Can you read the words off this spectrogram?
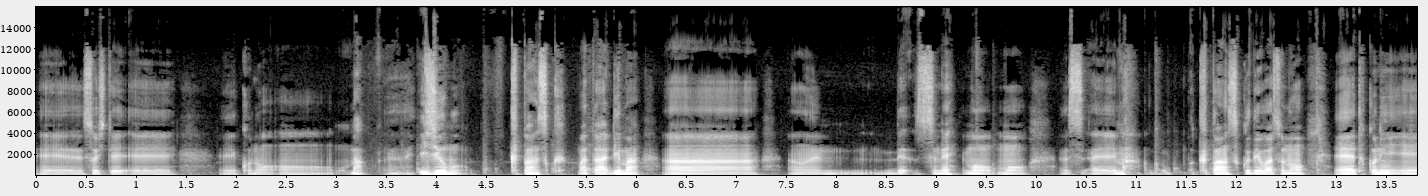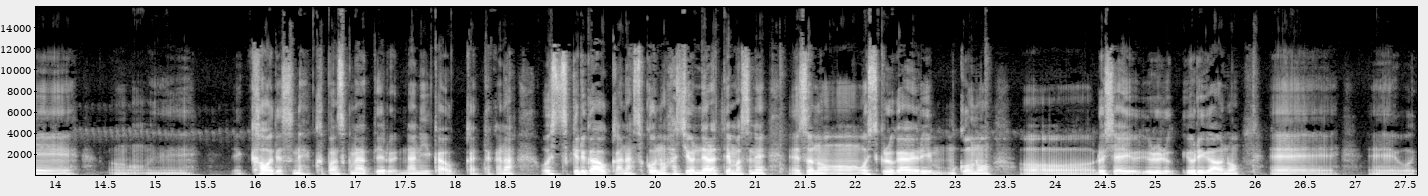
えー、そして、えー、この、まあ、イジューム、クパンスク、またリマ、あうん、ですね。もう、もう、えー、今、クパンスクではその、えー、特に、えーうん顔ですね。クパンスくなっている。何顔かったかな。押し付ける顔かな。そこの橋を狙ってますね。えその、押し付ける側より向こうの、ロシアより側の、えーえー、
